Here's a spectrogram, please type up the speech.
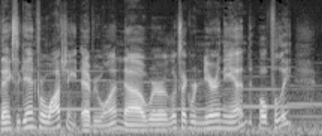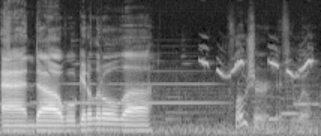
Thanks again for watching, everyone. Uh, we're looks like we're nearing the end, hopefully, and uh, we'll get a little uh, closure, if you will.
